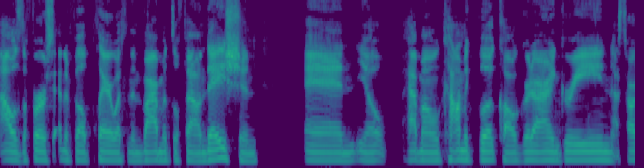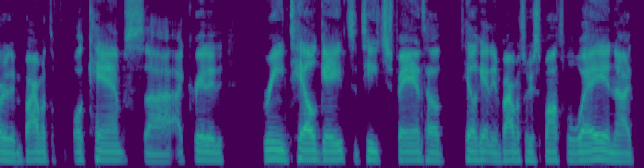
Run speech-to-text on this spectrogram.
I was the first NFL player with an environmental foundation, and you know have my own comic book called Gridiron Green. I started environmental football camps. Uh, I created green tailgates to teach fans how to tailgate in an environmentally responsible way, and I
